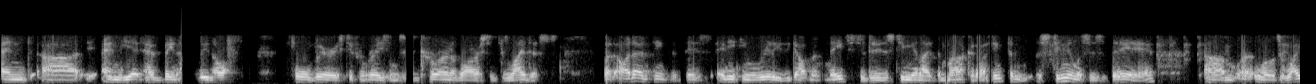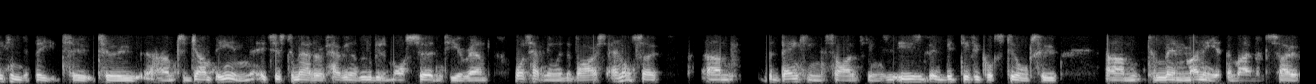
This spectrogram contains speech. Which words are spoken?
and uh, and yet have been holding off for various different reasons. And coronavirus is the latest. But I don't think that there's anything really the government needs to do to stimulate the market. I think the, the stimulus is there. Um, well, it's waiting to be to to um, to jump in. It's just a matter of having a little bit more certainty around what's happening with the virus, and also um, the banking side of things. It is a bit difficult still to um, to lend money at the moment. So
